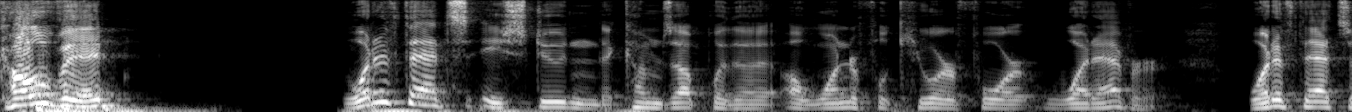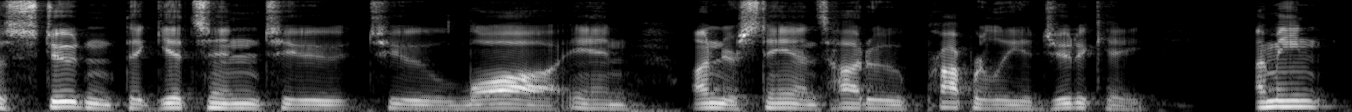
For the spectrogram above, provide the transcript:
COVID? What if that's a student that comes up with a, a wonderful cure for whatever? What if that's a student that gets into to law and understands how to properly adjudicate? I mean,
